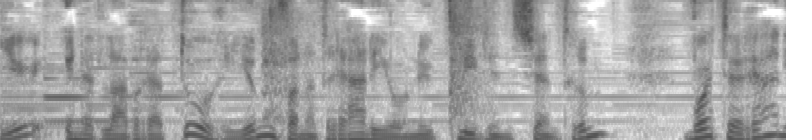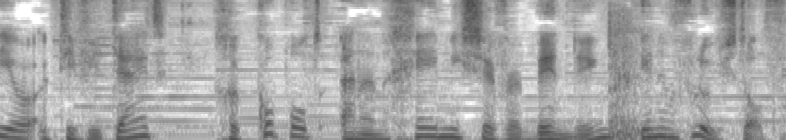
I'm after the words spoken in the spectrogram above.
Hier in het laboratorium van het radionuclidencentrum wordt de radioactiviteit gekoppeld aan een chemische verbinding in een vloeistof.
